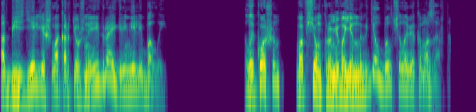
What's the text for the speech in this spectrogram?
от безделья шла картежная игра и гремели балы. Лыкошин во всем, кроме военных дел, был человеком азарта.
